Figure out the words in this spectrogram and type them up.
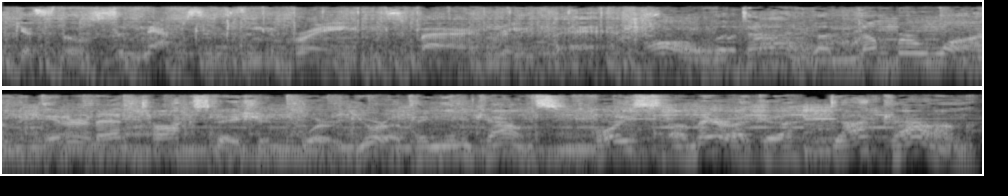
It gets those synapses in the brain firing really fast. all the time. The number one internet talk station where your opinion counts. VoiceAmerica.com.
